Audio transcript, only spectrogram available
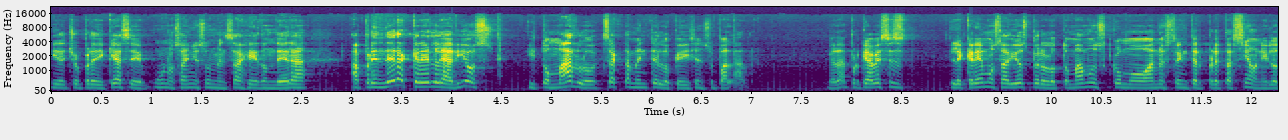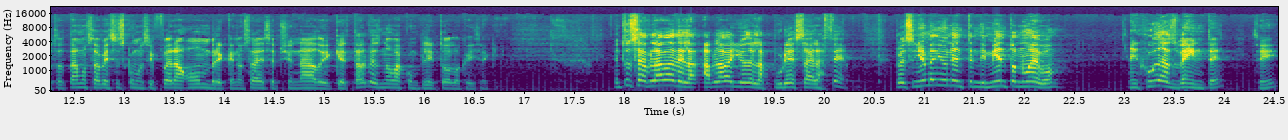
y de hecho prediqué hace unos años un mensaje donde era aprender a creerle a Dios y tomarlo exactamente lo que dice en su palabra, ¿verdad? Porque a veces le creemos a Dios, pero lo tomamos como a nuestra interpretación y lo tratamos a veces como si fuera hombre que nos ha decepcionado y que tal vez no va a cumplir todo lo que dice aquí. Entonces hablaba, de la, hablaba yo de la pureza de la fe. Pero el Señor me dio un entendimiento nuevo en Judas 20, ¿sí?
